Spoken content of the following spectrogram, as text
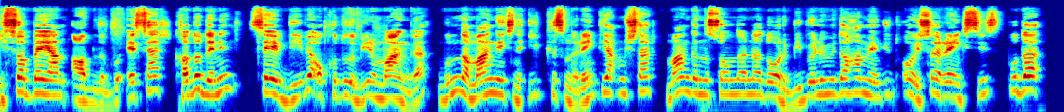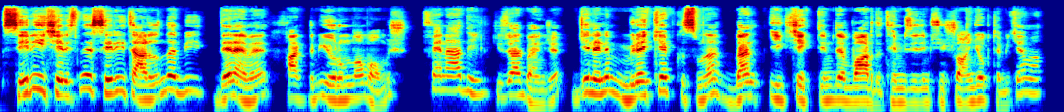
Isobeyan adlı bu eser Kadode'nin sevdiği ve okuduğu bir manga. Bunu da manga içinde ilk kısmını renkli yapmışlar. Manganın sonlarına doğru bir bölümü daha mevcut. Oysa renksiz. Bu da seri içerisinde seri tarzında bir deneme, farklı bir yorumlama olmuş. Fena değil. Güzel bence. Gelelim mürekkep kısmına. Ben ilk çektiğimde vardı. Temizlediğim için şu an yok tabii ki ama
